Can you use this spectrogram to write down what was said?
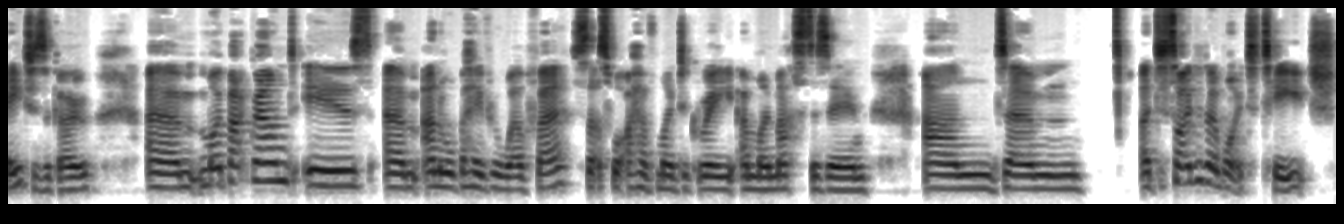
ages ago. Um, my background is um, animal behavioural welfare, so that's what I have my degree and my master's in. And um, I decided I wanted to teach,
